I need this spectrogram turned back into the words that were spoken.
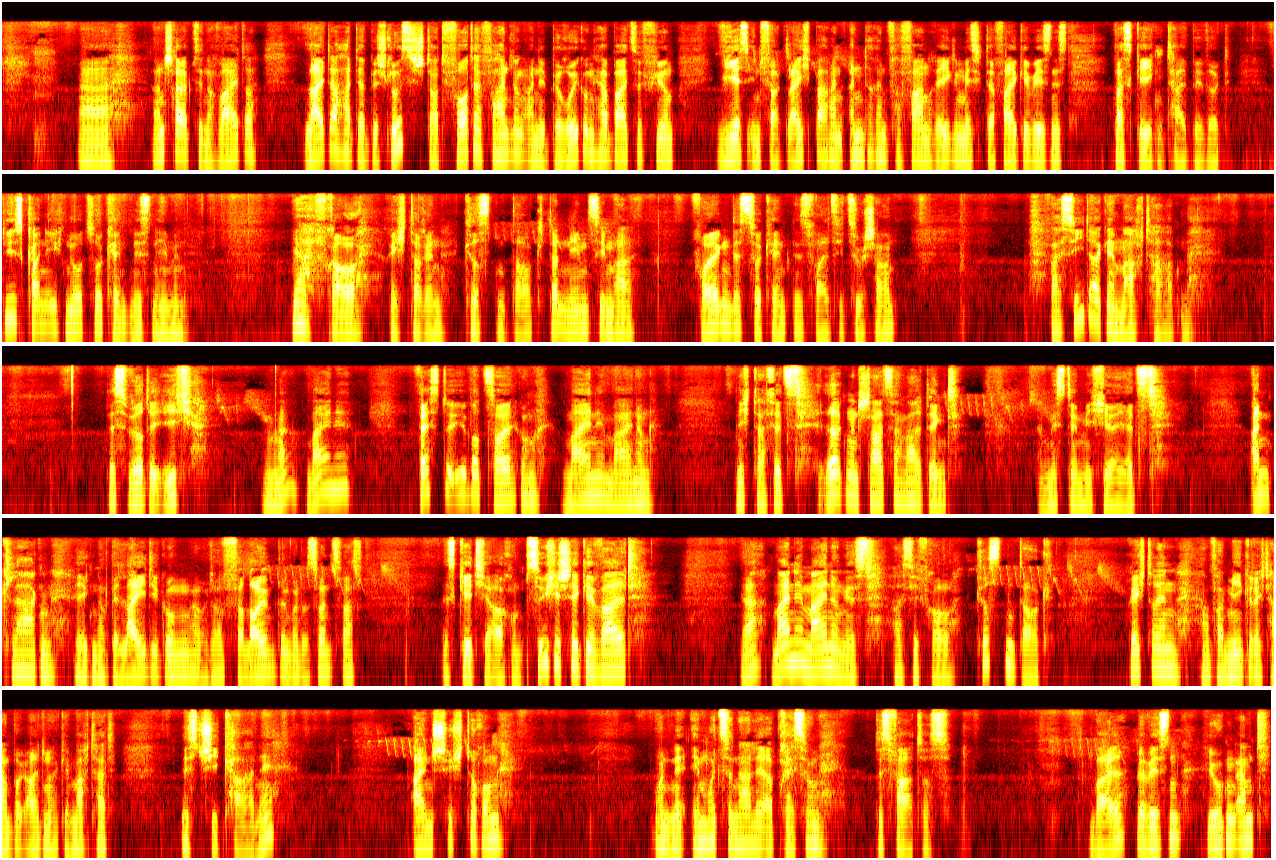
Äh, dann schreibt sie noch weiter. Leider hat der Beschluss, statt vor der Verhandlung eine Beruhigung herbeizuführen, wie es in vergleichbaren anderen Verfahren regelmäßig der Fall gewesen ist, das Gegenteil bewirkt. Dies kann ich nur zur Kenntnis nehmen. Ja, Frau Richterin Kirsten Daug, dann nehmen Sie mal Folgendes zur Kenntnis, falls Sie zuschauen. Was Sie da gemacht haben, das würde ich, na, meine feste Überzeugung, meine Meinung, nicht, dass jetzt irgendein Staatsanwalt denkt, er müsste mich hier jetzt anklagen wegen einer Beleidigung oder Verleumdung oder sonst was. Es geht hier auch um psychische Gewalt. Ja, meine Meinung ist, was die Frau Kirsten Daug, Richterin am Familiengericht Hamburg-Altona gemacht hat, ist Schikane, Einschüchterung und eine emotionale Erpressung des Vaters. Weil wir wissen, Jugendamt,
